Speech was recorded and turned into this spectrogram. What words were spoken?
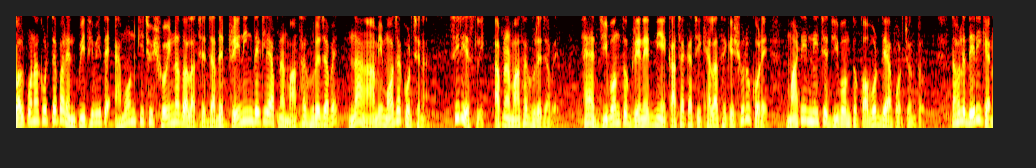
কল্পনা করতে পারেন পৃথিবীতে এমন কিছু সৈন্যদল আছে যাদের ট্রেনিং দেখলে আপনার মাথা ঘুরে যাবে? না, আমি মজা করছি না। সিরিয়াসলি, আপনার মাথা ঘুরে যাবে। হ্যাঁ জীবন্ত গ্রেনেড নিয়ে কাছাকাছি খেলা থেকে শুরু করে মাটির নিচে জীবন্ত কবর দেয়া পর্যন্ত। তাহলে দেরি কেন?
